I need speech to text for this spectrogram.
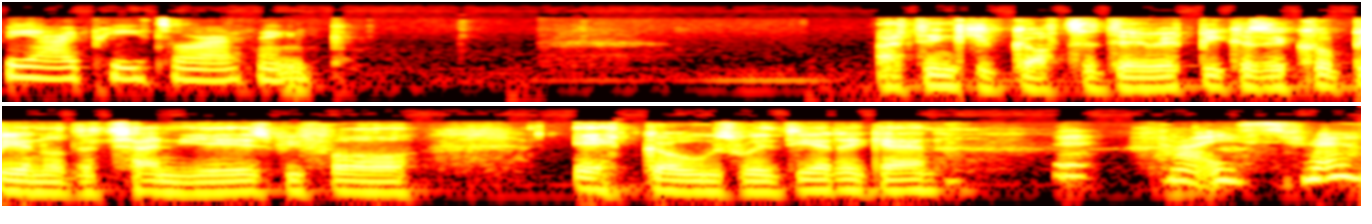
VIP tour, I think. I think you've got to do it because it could be another ten years before it goes with you again. That is true.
